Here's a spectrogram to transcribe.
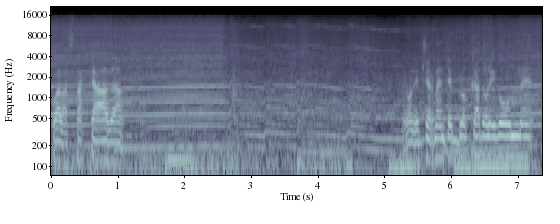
qua la staccata. Ho leggermente bloccato le gomme.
